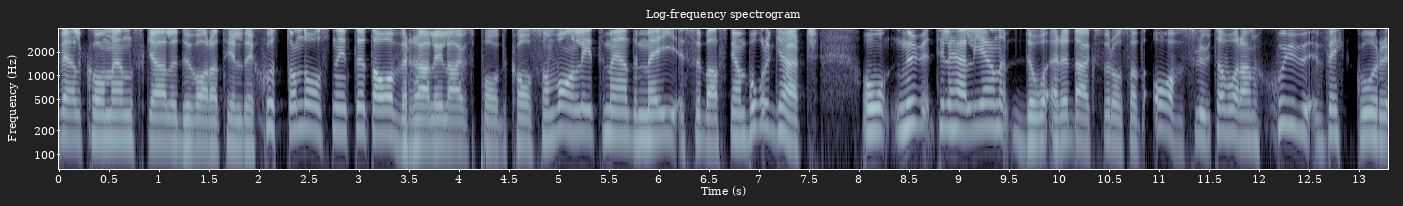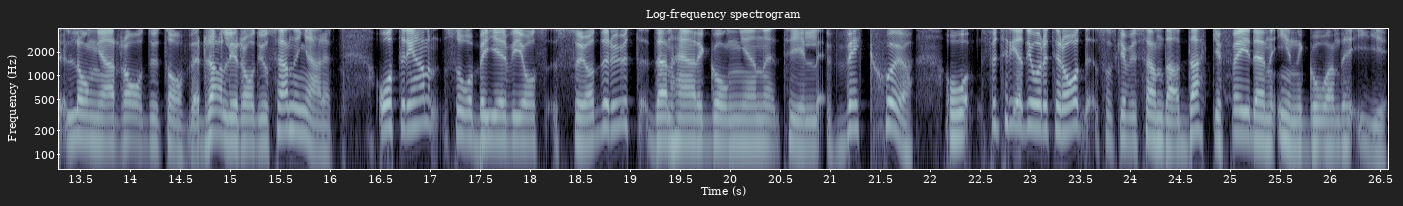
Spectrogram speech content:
välkommen ska du vara till det sjuttonde avsnittet av Rally Lives podcast som vanligt med mig Sebastian Borgart. Och nu till helgen, då är det dags för oss att avsluta våran sju veckor långa rad utav rallyradiosändningar. Återigen så beger vi oss söderut, den här gången till Växjö. Och för tredje året i rad så ska vi sända Dackefejden ingående i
